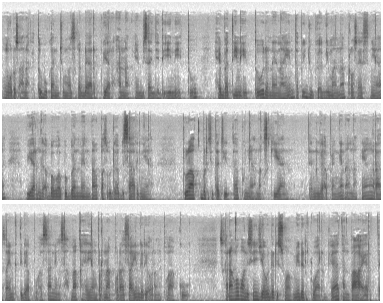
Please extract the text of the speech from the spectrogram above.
ngurus anak itu bukan cuma sekedar biar anaknya bisa jadi ini itu, hebat ini itu, dan lain-lain, tapi juga gimana prosesnya biar nggak bawa beban mental pas udah besarnya. Dulu aku bercita-cita punya anak sekian, dan gak pengen anaknya ngerasain ketidakpuasan yang sama kayak yang pernah aku rasain dari orang tuaku. Sekarang aku kondisinya jauh dari suami dan keluarga tanpa ART.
